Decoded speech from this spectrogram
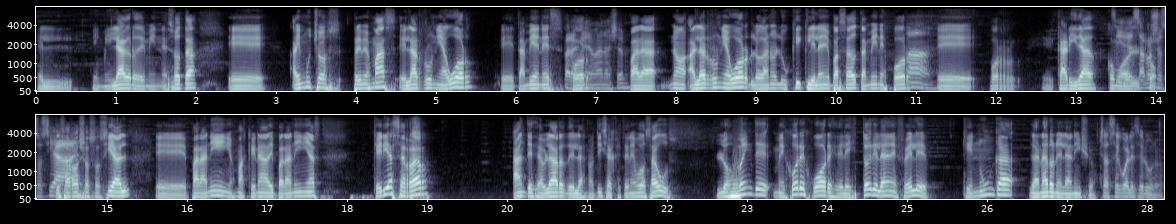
el, el milagro de Minnesota. Eh, hay muchos premios más. El Art Rooney Award eh, también es para por, el manager. para no, al Art Rooney Award lo ganó Luke Kuechly el año pasado, también es por Ah. eh, por eh, caridad, como Sí, el- desarrollo co- social. desarrollo social, para niños más que nada y para niñas. Quería cerrar antes de hablar de las noticias que tenemos Agus, los 20 mejores jugadores de la historia de la NFL que nunca ganaron el anillo. Ya sé cuál es el uno.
